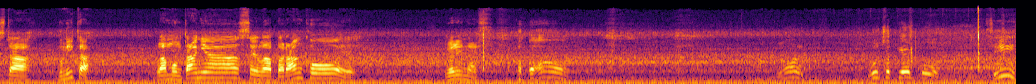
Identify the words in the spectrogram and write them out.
Está bonita. La montaña, el barranco, eh, very nice. Mucho tiempo. See?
